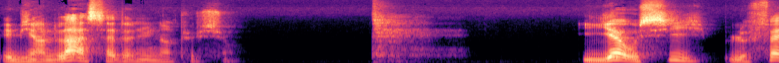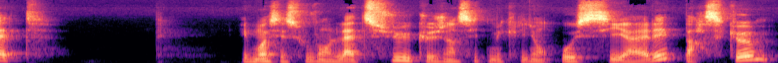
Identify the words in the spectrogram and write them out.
Eh bien là, ça donne une impulsion. Il y a aussi le fait et moi, c'est souvent là-dessus que j'incite mes clients aussi à aller parce que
